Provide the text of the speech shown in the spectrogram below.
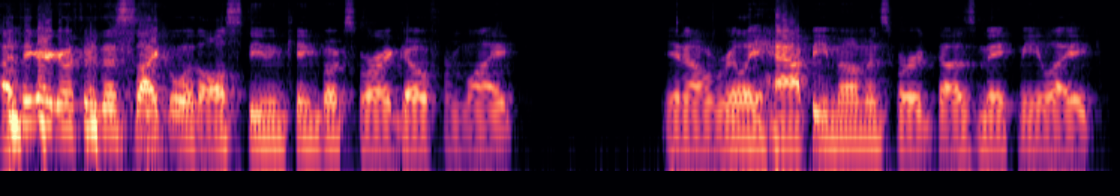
I think I go through this cycle with all Stephen King books where I go from like, you know, really happy moments where it does make me like,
